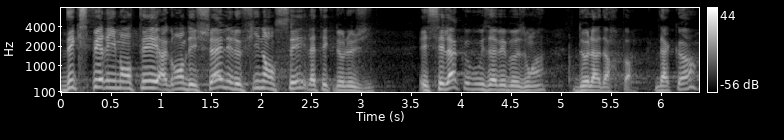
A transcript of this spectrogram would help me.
d'expérimenter à grande échelle et de financer la technologie. Et c'est là que vous avez besoin de la DARPA. D'accord?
